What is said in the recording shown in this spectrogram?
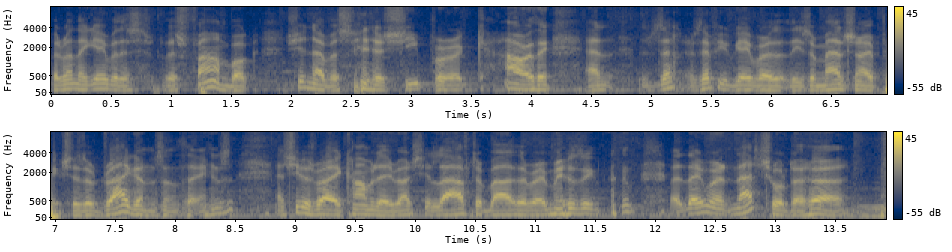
But when they gave her this, this farm book, she'd never seen a sheep or a cow or thing. And as if you gave her these imaginary pictures of dragons and things, and she was very accommodating about it. She laughed about it, very but they weren't natural to her.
